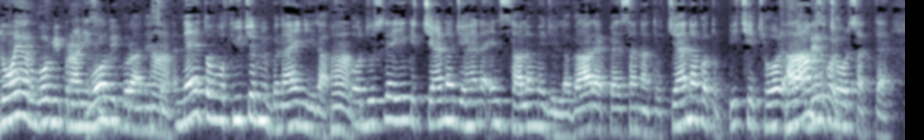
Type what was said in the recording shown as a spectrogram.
दो हैं और वो भी पुरानी वो भी पुराने हाँ। से। नए तो वो फ्यूचर में बना ही नहीं रहा। हाँ। और दूसरे ये कि चाइना जो है ना इन सालों में जो लगा रहा है पैसा ना तो चाइना को तो पीछे छोड़ हाँ, आराम से छोड़ सकता है।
